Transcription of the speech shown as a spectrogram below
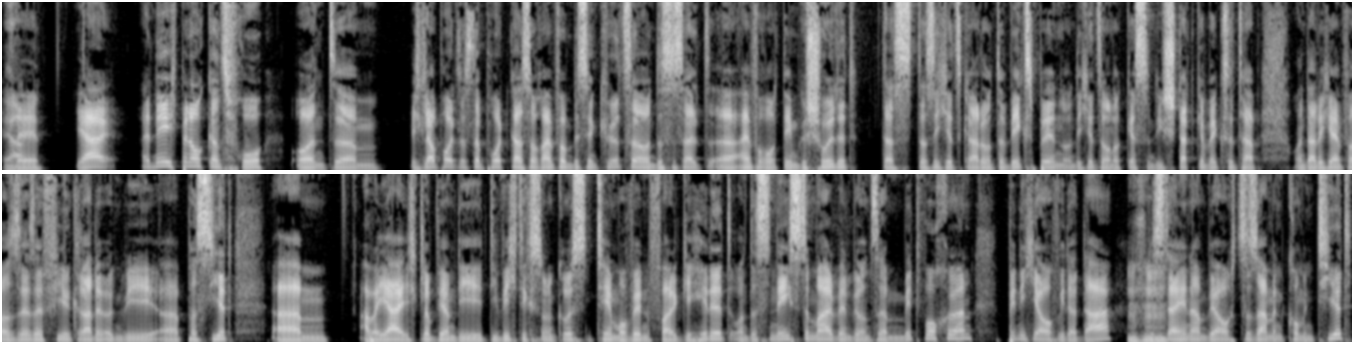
Ja. Nee. Ja, äh, nee, ich bin auch ganz froh und ähm, ich glaube, heute ist der Podcast auch einfach ein bisschen kürzer und das ist halt äh, einfach auch dem geschuldet, dass, dass ich jetzt gerade unterwegs bin und ich jetzt auch noch gestern die Stadt gewechselt habe und dadurch einfach sehr, sehr viel gerade irgendwie äh, passiert. Ähm, aber ja, ich glaube, wir haben die, die wichtigsten und größten Themen auf jeden Fall gehittet. Und das nächste Mal, wenn wir uns am Mittwoch hören, bin ich ja auch wieder da. Mhm. Bis dahin haben wir auch zusammen kommentiert.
